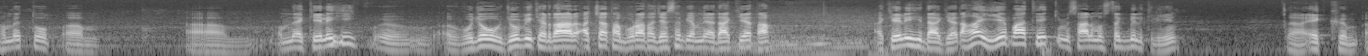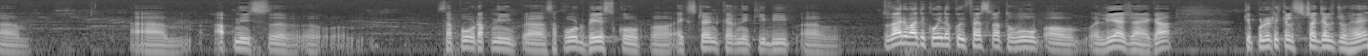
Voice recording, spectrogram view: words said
ہمیں تو ہم نے اکیلے ہی وہ جو جو بھی کردار اچھا تھا، برا تھا، جیسا بھی ہم نے ادا کیا تھا، اکیلے ہی ادا کیا تھا۔ ہاں یہ بات ہے کہ مثال مستقبل کے لیے ایک اپنی سپورٹ اپنی سپورٹ بیس کو ایکسٹینڈ کرنے کی بھی تو ظاہر بات ہے کوئی نہ کوئی فیصلہ تو وہ لیا جائے گا کہ پولیٹیکل سٹرگل جو ہے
